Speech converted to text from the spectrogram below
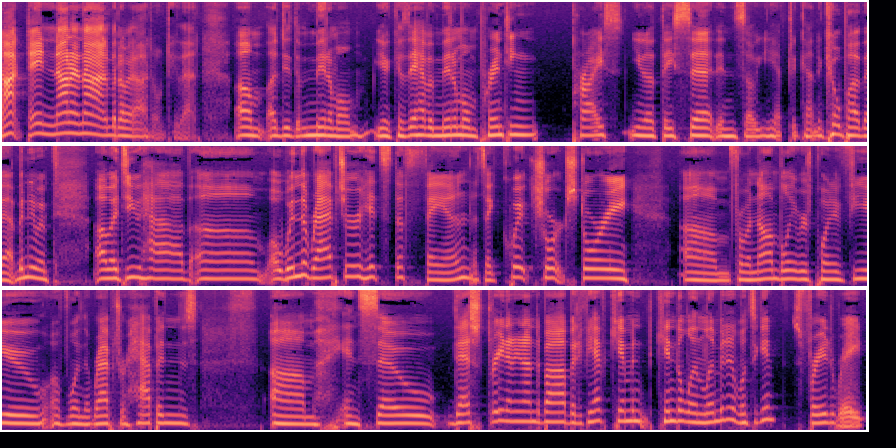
nineteen ninety nine, but I mean, I don't do that. Um, I do the minimum, you know, because they have a minimum printing price, you know, that they set, and so you have to kind of go by that. But anyway, um, I do have um, oh, when the rapture hits the fan. It's a quick, short story um, from a non-believer's point of view of when the rapture happens. Um, and so that's three ninety nine to buy. But if you have Kindle Unlimited, once again, it's free to read,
